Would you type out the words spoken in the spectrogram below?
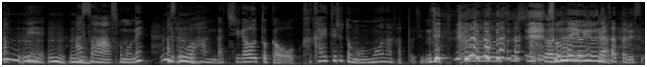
あって、うんうんうんうん。朝そのねうんうん。朝ごはんが違うとかを抱えてるとも思わなかったです。全然そ そんな余裕なかったたです。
